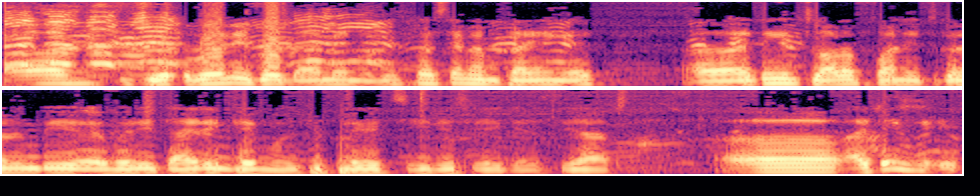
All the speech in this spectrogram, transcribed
Uh, really good. I mean, this first time I'm trying it. Uh, I think it's a lot of fun. It's going to be a very tiring game if you play it seriously, I guess. Yeah. Uh, I think it,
